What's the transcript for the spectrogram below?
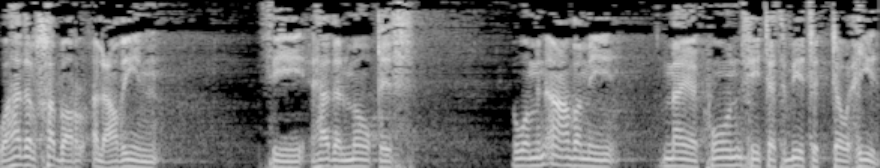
وهذا الخبر العظيم في هذا الموقف هو من أعظم ما يكون في تثبيت التوحيد.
